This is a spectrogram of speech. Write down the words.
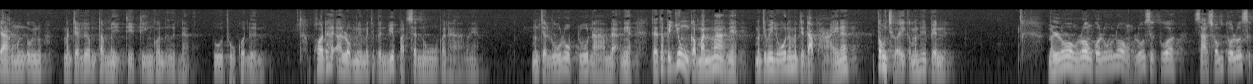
จ้างมึงก็ไม่รู้มันจะเริ่มตำหนิติติงคนอื่นนะดูถูกคนอื่น พอได้อารมณ์เนี่ยมันจะเป็นวิปัสสนูปัญหาเนี่ย มันจะรู้รูปรู้นามแหล้วเนี่ย แต่ถ้าไปยุ่งกับมันมากเนี่ย มันจะไม่รู้นะมันจะดับหายนะต้องเฉยกับมันให้เป็น มันโล่งโล่งก็รู้โล่งรู้สึกตัวสะสมตัวรู้สึก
